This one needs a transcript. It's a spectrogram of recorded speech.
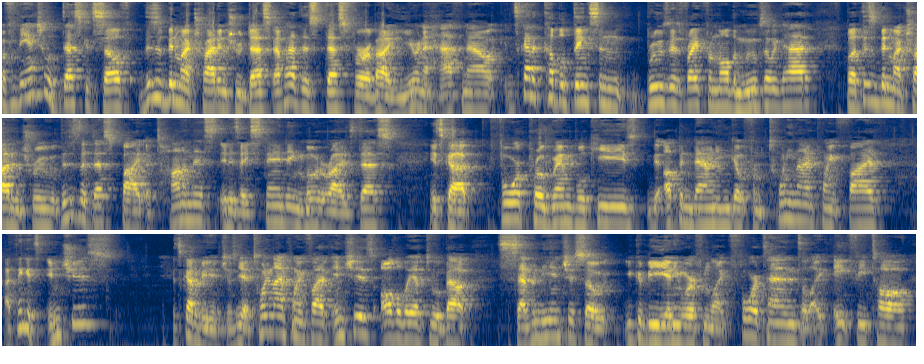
But for the actual desk itself, this has been my tried and true desk. I've had this desk for about a year and a half now. It's got a couple dinks and bruises right from all the moves that we've had, but this has been my tried and true. This is a desk by Autonomous. It is a standing motorized desk. It's got four programmable keys. The up and down, you can go from 29.5, I think it's inches. It's got to be inches. Yeah, 29.5 inches all the way up to about 70 inches. So you could be anywhere from like 4'10 to like 8 feet tall,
